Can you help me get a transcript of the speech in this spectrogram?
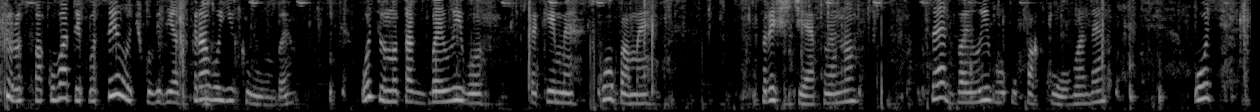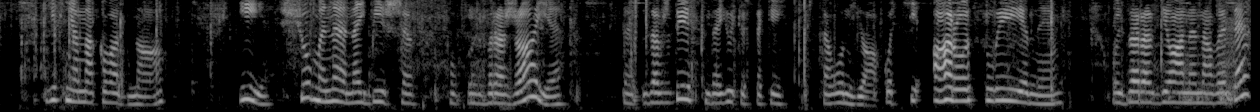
Хочу розпакувати посилочку від яскравої клумби. Ось воно так дбайливо такими скобами прищеплено. Все дбайливо упаковане. Ось їхня накладна. І що мене найбільше вражає, завжди дають ось такий талон якості, а рослини. Ось зараз Діана наведе,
